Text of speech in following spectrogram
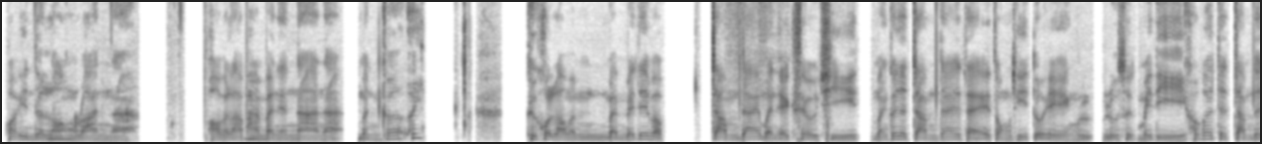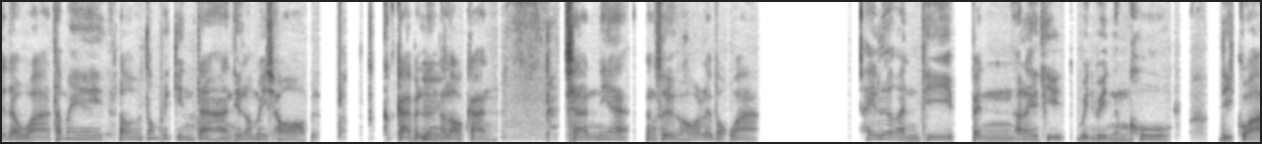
เพราะ in the อืม long run นะพอเวลาผ่านอืมไปนานๆอะ มันก็ เอ้ย คือคนเรามันมันไม่ได้แบบจำได้เหมือน Excel sheet มันก็จะจำได้แต่ไอ้ตรงที่ตัวเองรู้รู้สึกไม่ดี เขาก็จะจำได้แต่ว่าทำไมเราต้องไปกินแต่อาหารที่เราไม่ชอบ ก็กลายเป็นเรื่องอืมทะเลาะกัน ฉะนั้นเนี่ยหนังสือเขาก็เลยบอกว่า ให้เลือกอันที่เป็นอะไรที่วินวินทั้งคู่ดีกว่า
